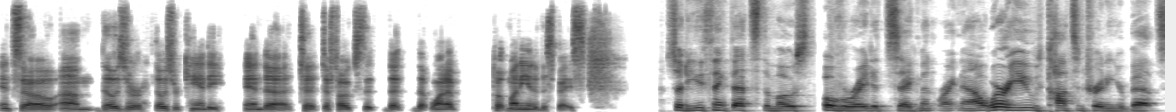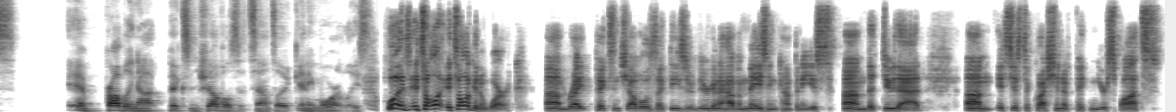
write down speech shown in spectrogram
and so um, those are those are candy and uh, to to folks that that that want to put money into the space. So, do you think that's the most overrated segment right now? Where are you concentrating your bets? And probably not picks and shovels. It sounds like anymore, at least. Well, it's, it's all it's all going to work, um, right? Picks and shovels, like these are you're going to have amazing companies um, that do that. Um, it's just a question of picking your spots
